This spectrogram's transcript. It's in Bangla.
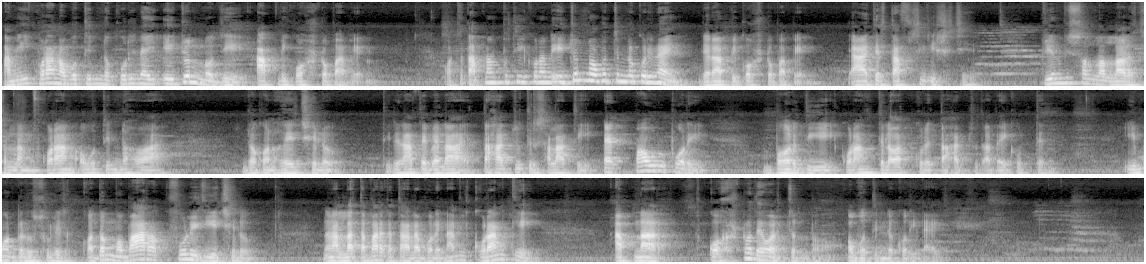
আমি এই কোরআন অবতীর্ণ করি নাই এই জন্য যে আপনি কষ্ট পাবেন। অর্থাৎ আপনার প্রতি কোরআন এই জন্য অবতীর্ণ করি নাই যেন আপনি কষ্ট পাবেন। আয়াতের তাফসির এসেছে। প্রিয়নবী সাল্লাহ সাল্লাম কোরআন অবতীর্ণ হওয়া যখন হয়েছিল, তিনি রাতে বেলায় তাহাজুতের সালাতে এক পাউর উপরে বর দিয়ে কোরআন তেলাওয়াত করে তাহাজুদ আদায় করতেন। ইমর্বে রসুলের কদম মোবারক ফুলে গিয়েছিল। আল্লাহ তাবারক তাআলা বলেন, আমি কোরআনকে আপনার কষ্ট দেওয়ার জন্য অবতীর্ণ করি নাই।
